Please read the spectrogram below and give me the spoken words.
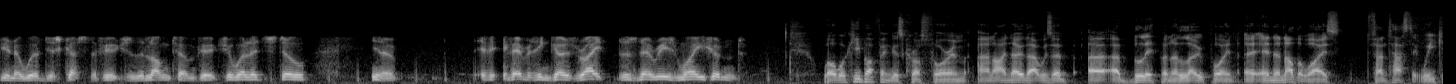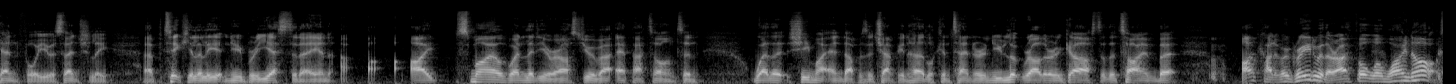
you know we'll discuss the future, the long-term future. Well, it's still, you know, if, if everything goes right, there's no reason why he shouldn't. Well, we'll keep our fingers crossed for him, and I know that was a, a, a blip and a low point in an otherwise fantastic weekend for you, essentially, uh, particularly at Newbury yesterday. And I, I smiled when Lydia asked you about Epatante and whether she might end up as a champion hurdle contender, and you looked rather aghast at the time, but I kind of agreed with her. I thought, well, why not?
